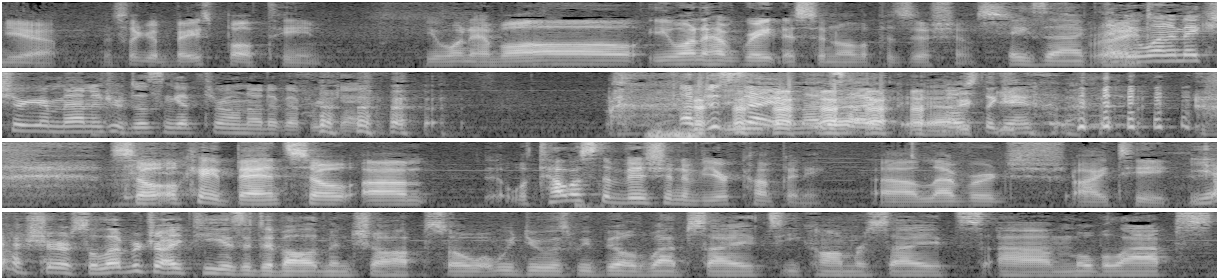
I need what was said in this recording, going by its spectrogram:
Yeah, it's like a baseball team. You want to have all you want to have greatness in all the positions. Exactly. And you want to make sure your manager doesn't get thrown out of every game. I'm just saying that's like most of the game. So okay, Ben. So um, well, tell us the vision of your company, uh, Leverage IT. Yeah, sure. So Leverage IT is a development shop. So what we do is we build websites, e-commerce sites, um, mobile apps.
